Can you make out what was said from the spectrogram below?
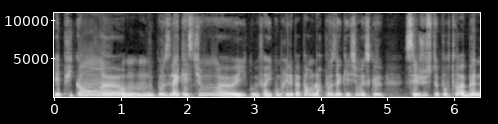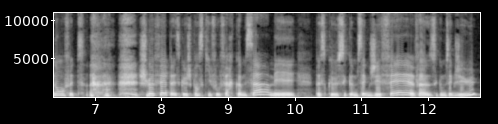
Et puis quand euh, on, nous pose la question, euh, y, enfin y compris les papas, on leur pose la question est-ce que c'est juste pour toi? Ben non, en fait, je le fais parce que je pense qu'il faut faire comme ça, mais parce que c'est comme ça que j'ai fait, enfin c'est comme ça que j'ai eu.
